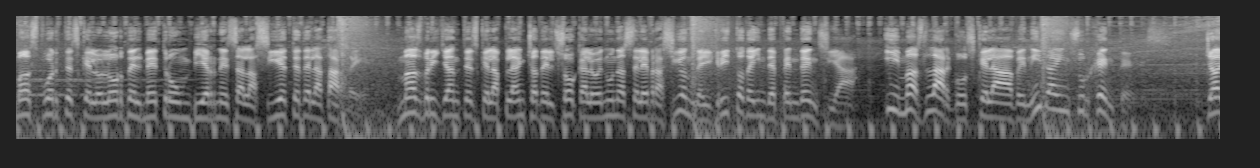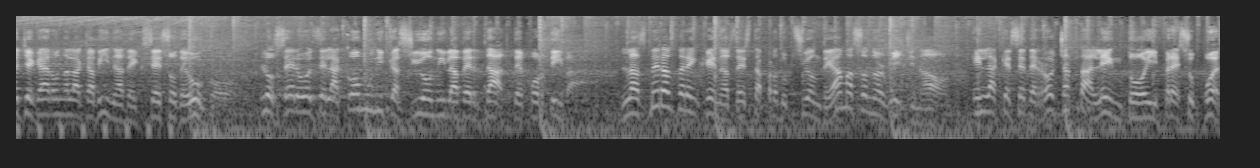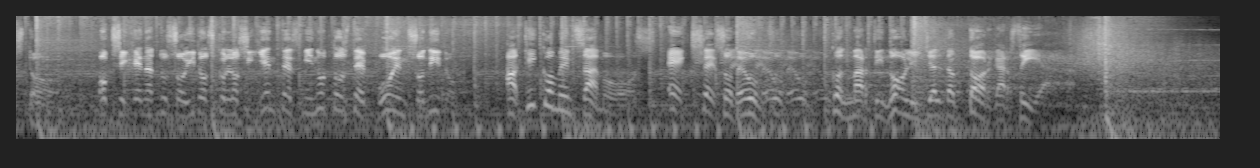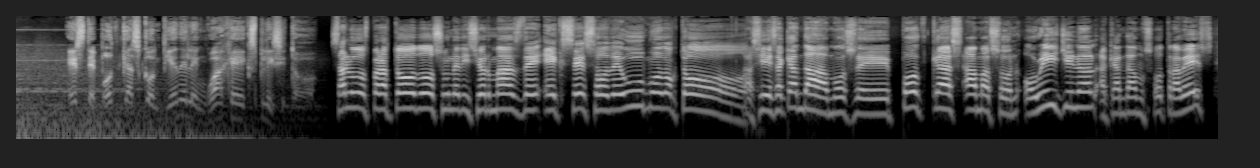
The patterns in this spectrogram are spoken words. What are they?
Más fuertes que el olor del metro un viernes a las 7 de la tarde. Más brillantes que la plancha del Zócalo en una celebración del grito de independencia. Y más largos que la avenida Insurgentes. Ya llegaron a la cabina de exceso de humo. Los héroes de la comunicación y la verdad deportiva. Las meras berenjenas de esta producción de Amazon Original, en la que se derrocha talento y presupuesto. Oxigena tus oídos con los siguientes minutos de buen sonido. Aquí comenzamos Exceso de Humo con Martinoli y el Dr. García. Este podcast contiene lenguaje explícito. Saludos para todos, una edición más de Exceso de Humo, doctor. Así es, acá andamos, eh, podcast Amazon Original, acá andamos otra vez.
